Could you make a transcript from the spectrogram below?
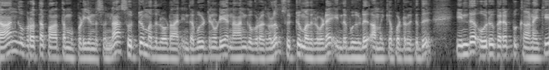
நான்கு புறத்தை பார்த்தோம் அப்படின்னு சொன்னால் சுற்றுமதிலோட இந்த வீட்டினுடைய நான்கு புறங்களும் சுற்றுமதிலோட இந்த வீடு அமைக்கப்பட்டிருக்குது. இந்த ஒரு பிறப்பு காணைக்கு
